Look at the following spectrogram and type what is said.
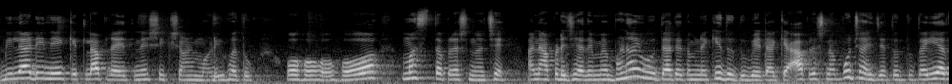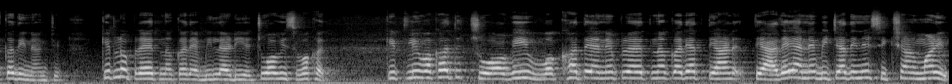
બિલાડીને કેટલા પ્રયત્ને શિક્ષણ મળ્યું હતું? ઓહો હો હો મસ્ત પ્રશ્ન છે. અને આપણે જ્યારે મેં ભણાવ્યું ત્યારે તમને કીધું હતું બેટા કે આ પ્રશ્ન પૂછાય છે તો તું તૈયાર કરી નાખજે. કેટલો પ્રયત્ન કર્યા બિલાડીએ ચોવીસ વખત? કેટલી વખત? ચોવીસ વખત એને પ્રયત્ન કર્યા ત્યાં, ત્યારે એને બિચારીને શિક્ષણ મળ્યું.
